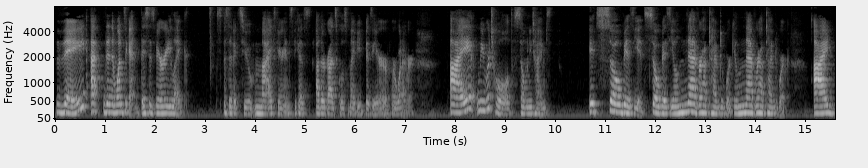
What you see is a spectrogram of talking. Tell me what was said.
They, uh, then once again, this is very like specific to my experience because other grad schools might be busier or whatever. I we were told so many times it's so busy. It's so busy. You'll never have time to work. You'll never have time to work. I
